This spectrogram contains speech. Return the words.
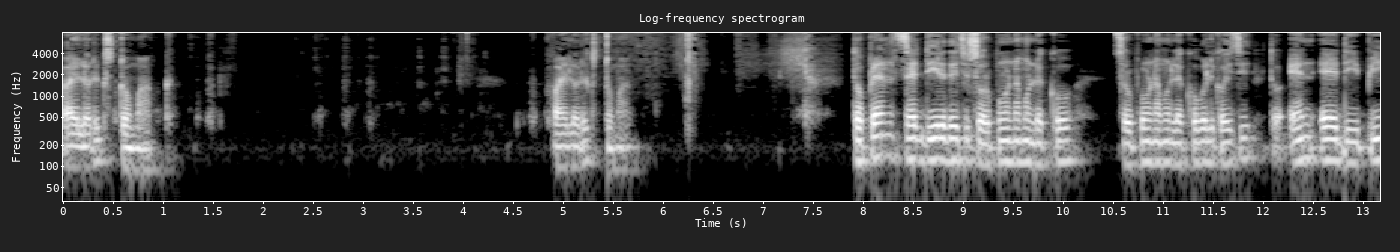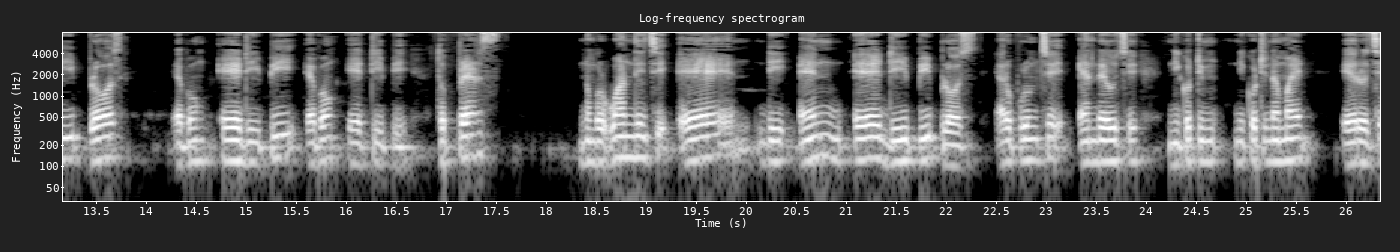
pyloric stomach pyloric stomach তো ফ্রেন্ডস সে দিয়ে দিয়েছি স্বর্পণ নাম লেখো সম্পূর্ণ নাম লেখ বলে কেছি তো N A D P plus এবং এ ডি পি এবং এ টি পি তো ফ্রেন্ডস নম্বর ওয়ান দিয়েছি N D N A D P plus এর উপর হচ্ছে এন রে হচ্ছে নিকোটিন নিকোটিনামাইড এ রয়েছে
